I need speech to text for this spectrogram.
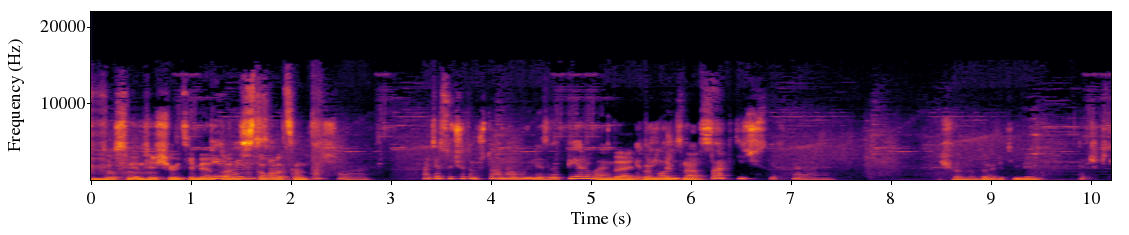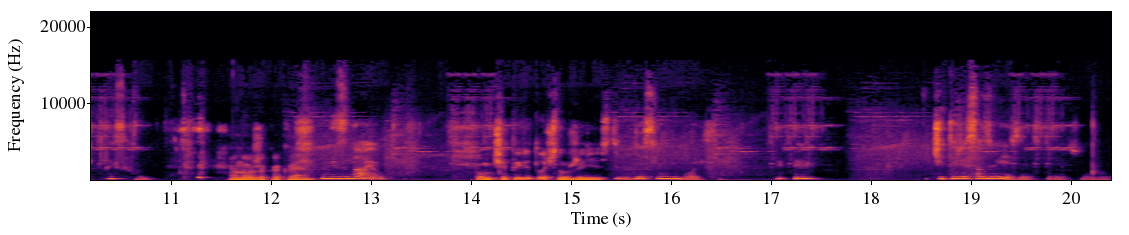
Ну, следующий у тебя Первая то сто процентов. Хотя с учетом, что она вылезла первая, Да, это можно 19. сказать практически вторая. Еще одна доля тебе. Что происходит? Она уже какая? Не знаю, По-моему, 4 точно уже есть. если не больше. Четыре созвездия, скорее всего, было.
